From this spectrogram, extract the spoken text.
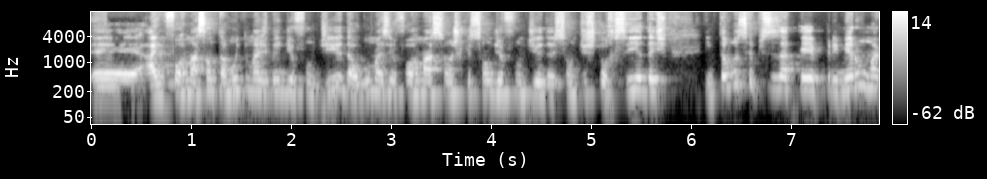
é, a informação está muito mais bem difundida, algumas informações que são difundidas são distorcidas. Então você precisa ter primeiro uma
